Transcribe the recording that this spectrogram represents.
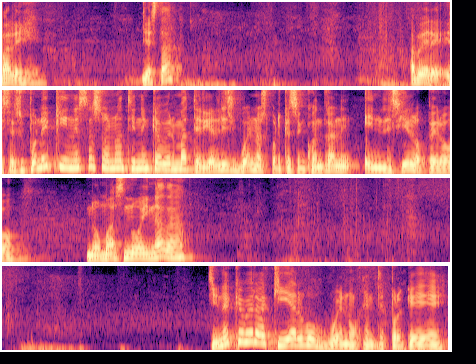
Vale. ¿Ya está? A ver, se supone que en esta zona tienen que haber materiales buenos porque se encuentran en, en el cielo, pero nomás no hay nada. Tiene que haber aquí algo bueno, gente, porque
